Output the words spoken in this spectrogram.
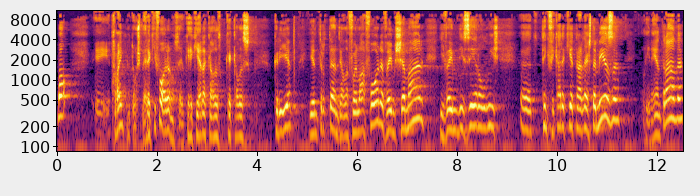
Bom, está bem, então espere aqui fora. Não sei o que é que era, aquelas, o que é que queria. E entretanto ela foi lá fora, veio-me chamar e veio-me dizer: oh, Luís, uh, tem que ficar aqui atrás desta mesa, ali na entrada,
